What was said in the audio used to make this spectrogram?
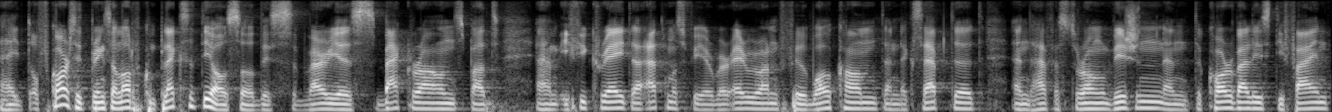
Uh, it, of course, it brings a lot of complexity also, this various backgrounds, but um, if you create an atmosphere where everyone feel welcomed and accepted and have a strong vision and the core values defined,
